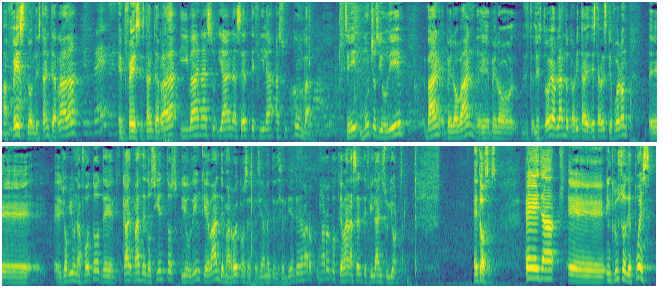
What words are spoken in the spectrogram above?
a Fez, donde está enterrada, en Fez está enterrada, y van a, su, van a hacer tefila a su tumba. ¿sí? Muchos judíos van, pero van, eh, pero le estoy hablando que ahorita, esta vez que fueron, eh, eh, yo vi una foto de más de 200 judíos que van de Marruecos, especialmente descendientes de Marruecos, que van a hacer tefilá en su Yorkshire. Entonces, ella, incluso después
